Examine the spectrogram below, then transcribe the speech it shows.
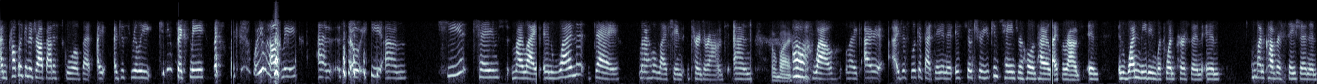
I'm probably going to drop out of school, but I I just really can you fix me? Will you help me? and so he um he changed my life in one day. My whole life changed turned around, and oh my, oh wow! Like I I just look at that day, and it is so true. You can change your whole entire life around in in one meeting with one person in one conversation, and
